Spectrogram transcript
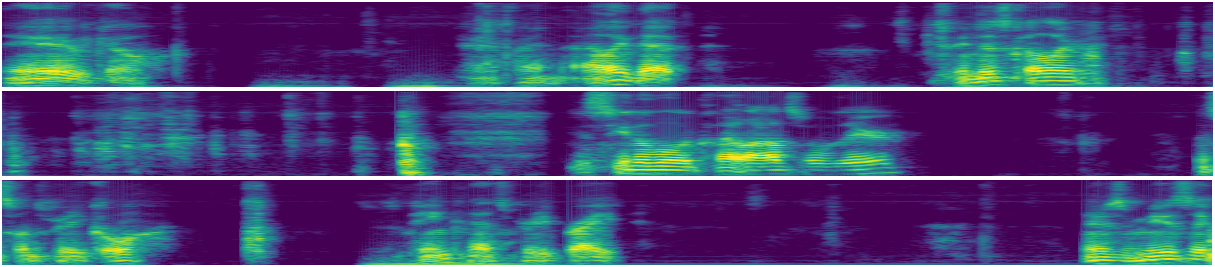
There we go. I like that. Between this color. You see the little clouds over there? This one's pretty cool. Pink, that's pretty bright. There's music.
